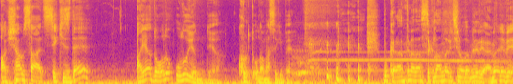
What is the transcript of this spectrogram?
akşam saat 8'de aya doğru uluyun diyor. Kurt ulaması gibi. Bu karantinadan sıkılanlar için olabilir yani. Böyle bir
